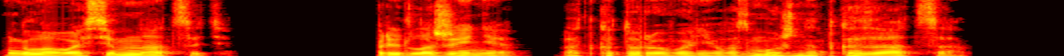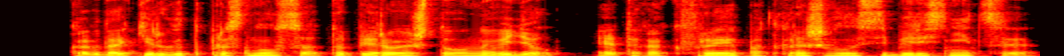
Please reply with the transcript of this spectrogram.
Глава 17. Предложение, от которого невозможно отказаться. Когда Киргат проснулся, то первое, что он увидел, это как Фрея подкрашивала себе ресницы,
